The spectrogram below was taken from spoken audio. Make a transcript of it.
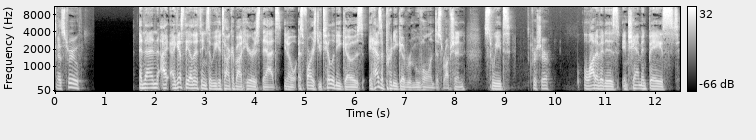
That's true. And then I, I, guess the other things that we could talk about here is that, you know, as far as utility goes, it has a pretty good removal and disruption suite. For sure. A lot of it is enchantment based.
